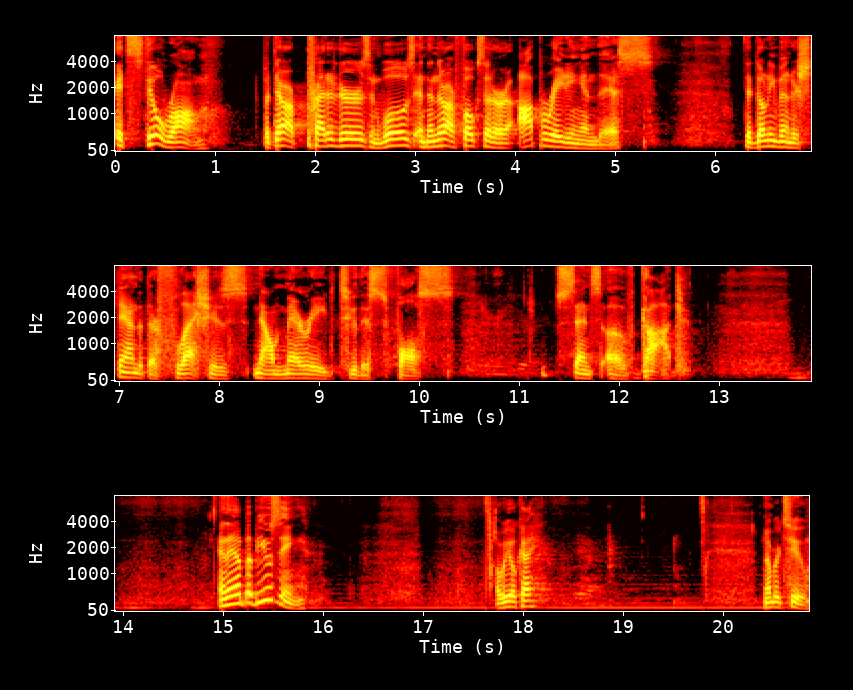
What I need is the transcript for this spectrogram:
it's still wrong, but there are predators and wolves, and then there are folks that are operating in this that don't even understand that their flesh is now married to this false sense of God. And they end up abusing. Are we okay? Number two,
